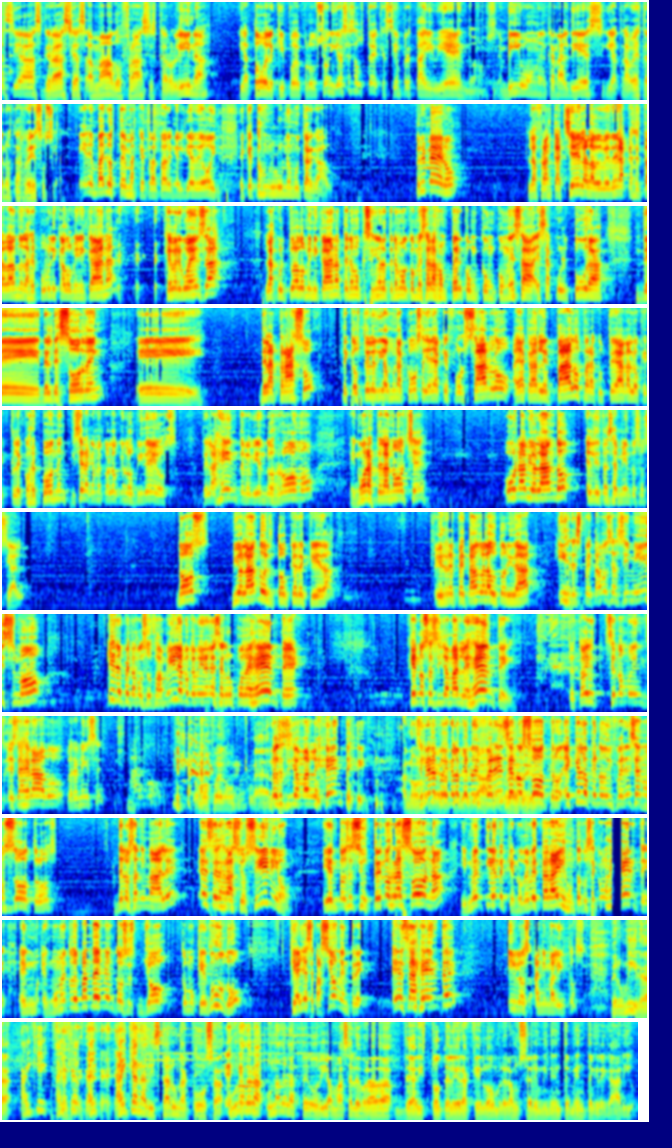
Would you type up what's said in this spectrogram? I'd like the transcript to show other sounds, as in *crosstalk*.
Gracias, gracias, Amado, Francis, Carolina y a todo el equipo de producción. Y gracias a usted que siempre está ahí viéndonos en vivo en el Canal 10 y a través de nuestras redes sociales. Miren, varios temas que tratar en el día de hoy. Es que esto es un lunes muy cargado. Primero, la francachela, la bebedera que se está dando en la República Dominicana. ¡Qué vergüenza! La cultura dominicana, tenemos que, señores, tenemos que comenzar a romper con, esa, esa cultura del desorden, eh, del atraso, de que a usted le digan una cosa y haya que forzarlo, haya que darle palos para que usted haga lo que le corresponden. Quisiera que me coloquen los videos de la gente bebiendo romo en horas de la noche, una violando el distanciamiento social, dos, violando el toque de queda y respetando la autoridad y respetándose a sí mismo y respetando a su familia, porque miren ese grupo de gente que no sé si llamarle gente. Te estoy siendo muy exagerado, Berenice. ¿Cómo fue? ¿Cómo fue? No sé si llamarle gente. Ah, Señores, porque lo que nos diferencia a nosotros, es que lo que nos diferencia a nosotros de los animales es el raciocinio. Y entonces si usted no razona y no entiende que no debe estar ahí juntándose con gente en, en un momento de pandemia, entonces yo como que dudo que haya separación entre esa gente y los animalitos. Pero mira, hay que, hay que, hay, que analizar una cosa. Una de, una de las teorías más celebradas de Aristóteles era que el hombre era un ser eminentemente gregario.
